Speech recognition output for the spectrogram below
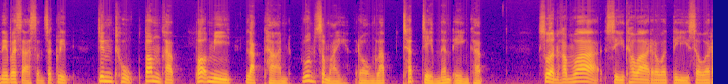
ในภาษาสันสกฤตจึงถูกต้องครับ เพราะมีหลักฐานร่วมสมัยรองรับชัดเจนนั่นเองครับ ส่วนคำว่าสีทวารวตีสวร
